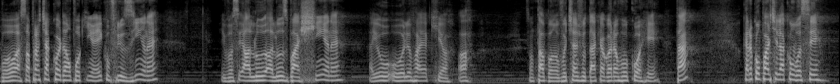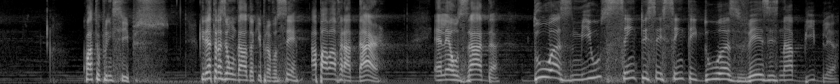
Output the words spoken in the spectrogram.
Boa, só para te acordar um pouquinho aí com o friozinho, né? E você a luz, a luz baixinha, né? Aí o, o olho vai aqui, ó, ó. Então tá bom, eu vou te ajudar que agora eu vou correr, tá? Quero compartilhar com você quatro princípios. Queria trazer um dado aqui para você. A palavra dar, ela é usada 2.162 vezes na Bíblia.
